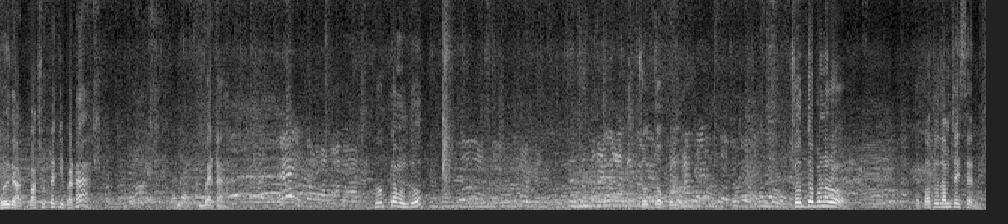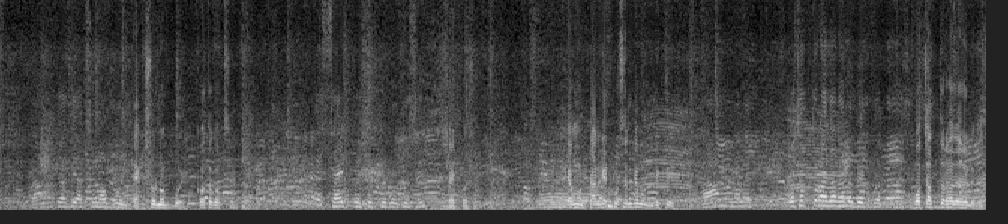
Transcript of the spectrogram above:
দুই দাঁত। বাছুরটা কি বেটা বেটা দুধ কেমন দুধ? চোদ্দ পনেরো। চোদ্দ পনেরো। কত দাম চাইছেন? একশো নব্বই। একশো নব্বই। কত করছে? ষাট পঁয়ষট্টি বলতেছে। ষাট পঁয়ষট্টি। কেমন? টার্গেট করছেন কেমন বিক্রি? মানে পঁচাত্তর হাজার হলে বেচবো পঁচাত্তর হাজার হলে বেশ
